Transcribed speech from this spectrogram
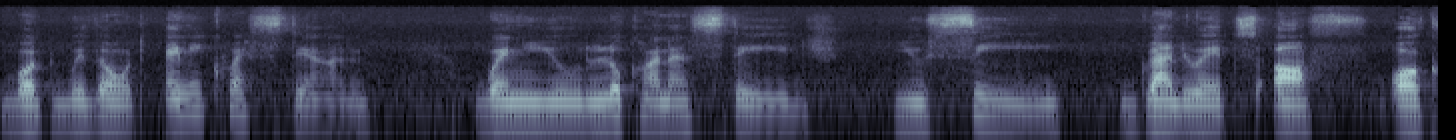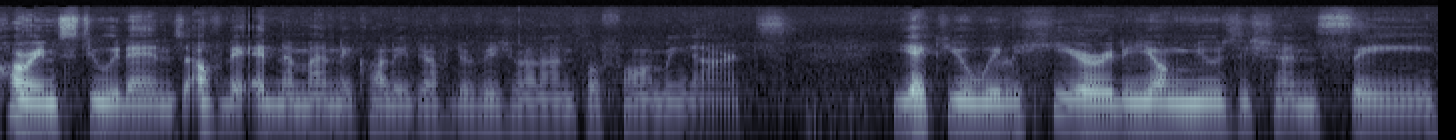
but without any question, when you look on a stage, you see graduates of or current students of the Edna Manley College of the Visual and Performing Arts. Yet you will hear the young musicians say,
